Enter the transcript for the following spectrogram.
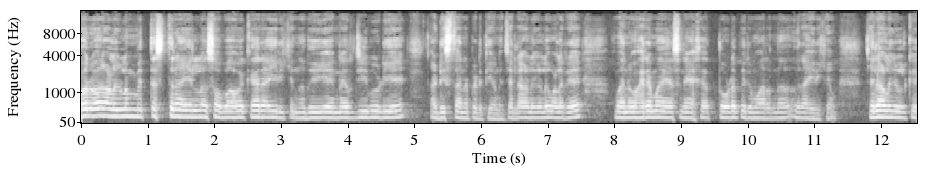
ഓരോ ആളുകളും വ്യത്യസ്തരായുള്ള സ്വഭാവക്കാരായിരിക്കുന്നത് ഈ എനർജി ബോഡിയെ അടിസ്ഥാനപ്പെടുത്തിയാണ്. ചില ആളുകൾ വളരെ മനോഹരമായ സ്നേഹത്തോടെ പെരുമാറുന്നവരായിരിക്കാം ചില ആളുകൾക്ക്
